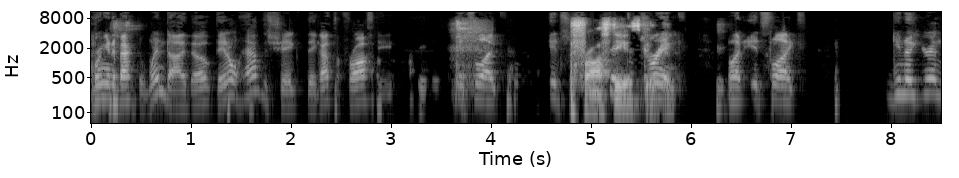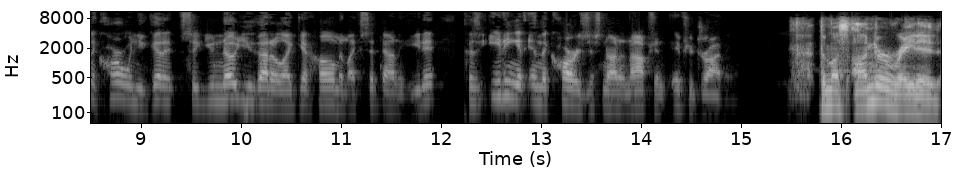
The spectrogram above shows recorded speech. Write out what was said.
bringing it back to Windeye though, they don't have the shake. They got the frosty. It's like it's Frosty is drink, but it's like you know you're in the car when you get it, so you know you got to like get home and like sit down and eat it because eating it in the car is just not an option if you're driving. The most underrated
